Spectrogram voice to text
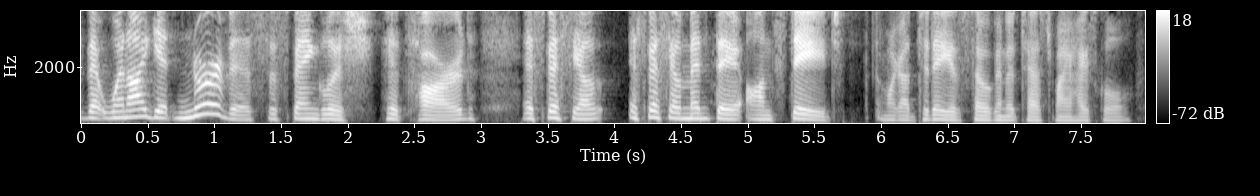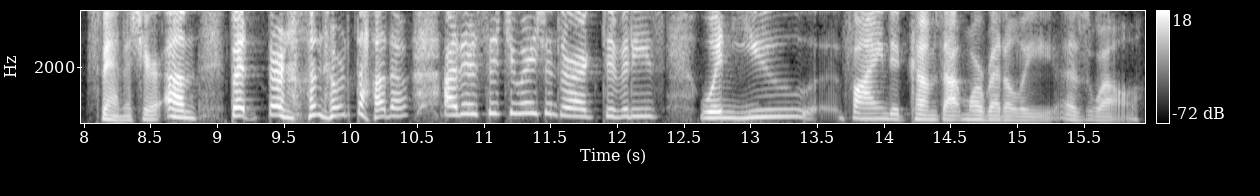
that when I get nervous, the Spanglish hits hard, especial, especialmente on stage. Oh my God, today is so going to test my high school Spanish here. Um, but Fernando Hurtado, are there situations or activities when you find it comes out more readily as well?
